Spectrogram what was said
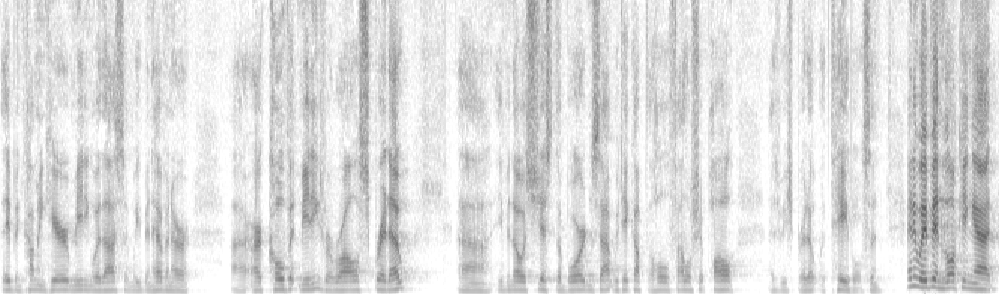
they've been coming here, meeting with us, and we've been having our, our COVID meetings where we're all spread out. Even though it's just the board and staff, we take up the whole fellowship hall as we spread out with tables. And Anyway, we've been looking at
